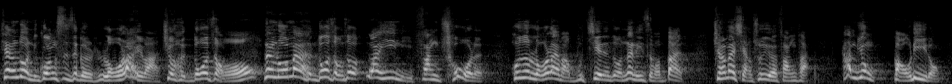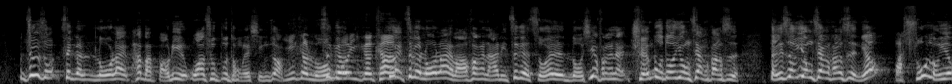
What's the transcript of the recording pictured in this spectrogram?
相当多，你光是这个螺赖吧就很多种。哦，那螺赖很多种之后，万一你放错了，或者螺赖嘛不见了之后，那你怎么办？就他们想出一个方法，他们用保利龙。就是说，这个罗赖，他把保利挖出不同的形状，一个萝卜一个坑。对，这个罗赖把它放在哪里？这个所谓的螺蟹放在哪里？全部都用这样的方式，等于说用这样的方式，你要把所有东西都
